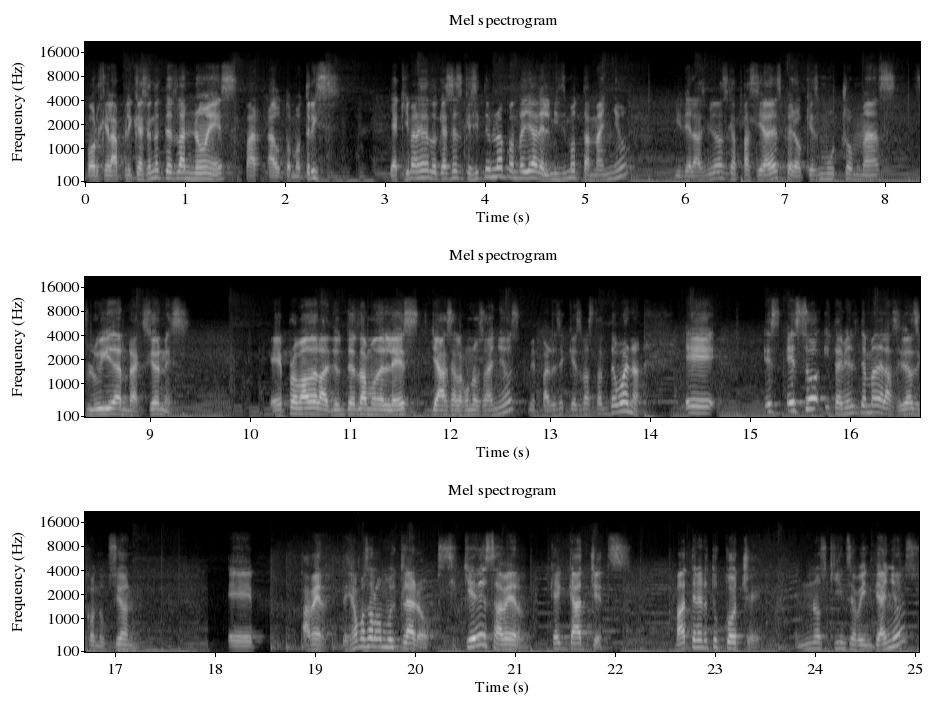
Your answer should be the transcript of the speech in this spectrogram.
porque la aplicación de Tesla no es para automotriz. Y aquí Mercedes lo que hace es que sí tiene una pantalla del mismo tamaño y de las mismas capacidades, pero que es mucho más fluida en reacciones. He probado la de un Tesla Model S ya hace algunos años, me parece que es bastante buena. Eh, es eso y también el tema de las ideas de conducción. Eh, a ver, dejamos algo muy claro. Si quieres saber qué gadgets va a tener tu coche en unos 15 o 20 años,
